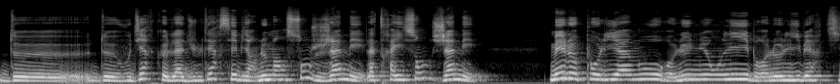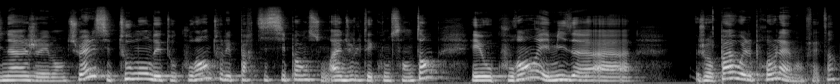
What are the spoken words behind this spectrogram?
de, de vous dire que l'adultère c'est bien. Le mensonge jamais, la trahison jamais. Mais le polyamour, l'union libre, le libertinage éventuel, si tout le monde est au courant, tous les participants sont adultes et consentants, et au courant, et mis à... Je vois pas où est le problème, en fait. Hein.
